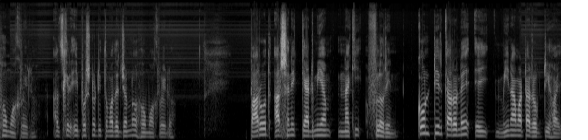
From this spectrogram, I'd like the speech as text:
হোমওয়ার্ক রইল। আজকের এই প্রশ্নটি তোমাদের জন্য হোমওয়ার্ক রইল। পারদ, আর্সেনিক, ক্যাডমিয়াম নাকি ফ্লোরিন? কোনটির কারণে এই মিনামাটা রোগটি হয়?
